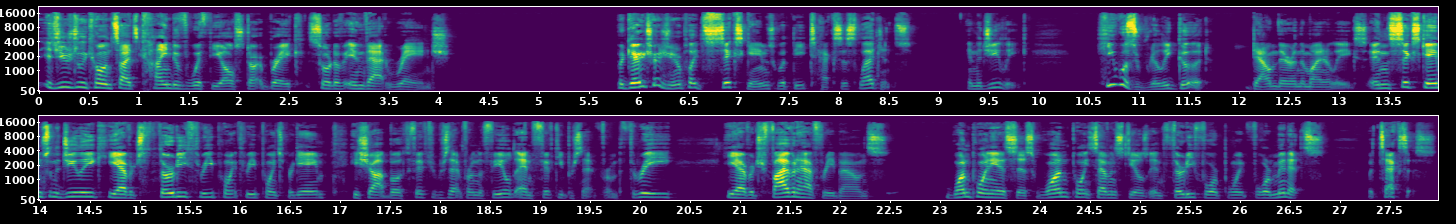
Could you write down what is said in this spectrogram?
it usually coincides kind of with the All Star break, sort of in that range. But Gary Trent Jr. played six games with the Texas Legends in the G League. He was really good down there in the minor leagues. In six games from the G League, he averaged 33.3 points per game. He shot both 50% from the field and 50% from three. He averaged five and a half rebounds, 1.8 assists, 1.7 steals in 34.4 minutes with Texas.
